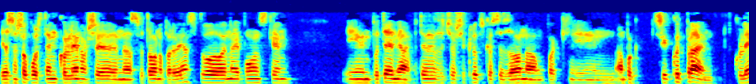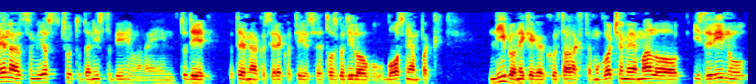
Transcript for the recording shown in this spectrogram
Jaz sem šel pol s tem kolenom še na svetovno prvenstvo na japonskem. In potem, ja, potem je začel še klubska sezona, ampak, in, ampak kot pravim, kolena sem jaz čutil, da ni stabilna. Ne, in tudi potem, ja, ko si rekel, ti se je to zgodilo v, v Bosni, ampak ni bilo nekega kontakta. Mogoče me je malo izrinil,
